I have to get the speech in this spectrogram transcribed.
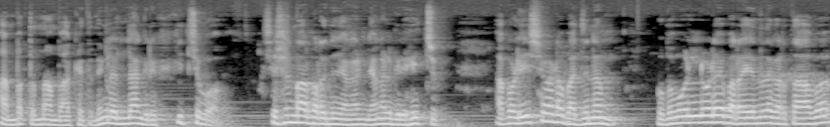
അമ്പത്തൊന്നാം വാക്യത്തിൽ നിങ്ങളെല്ലാം ഗ്രഹിച്ചുവോ ശിഷ്യന്മാർ പറഞ്ഞു ഞങ്ങൾ ഞങ്ങൾ ഗ്രഹിച്ചു. അപ്പോൾ ഈശോയുടെ വചനം ഉപമകളിലൂടെ പറയുന്നത് കർത്താവ്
